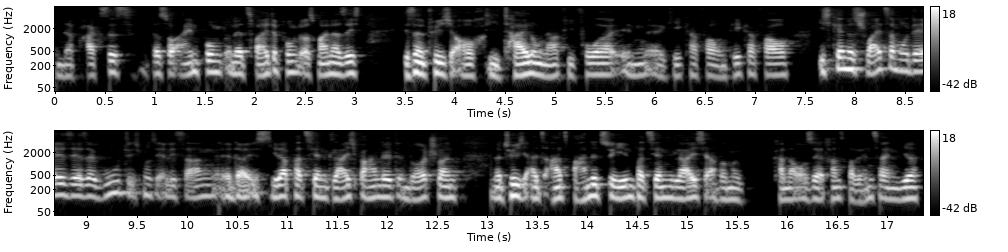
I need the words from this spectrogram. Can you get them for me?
in der Praxis. Das ist so ein Punkt. Und der zweite Punkt aus meiner Sicht ist natürlich auch die Teilung nach wie vor in äh, GKV und PKV. Ich kenne das Schweizer Modell sehr, sehr gut. Ich muss ehrlich sagen, äh, da ist jeder Patient gleich behandelt in Deutschland. Natürlich als Arzt behandelst du jeden Patienten gleich, aber man kann da auch sehr transparent sein hier.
